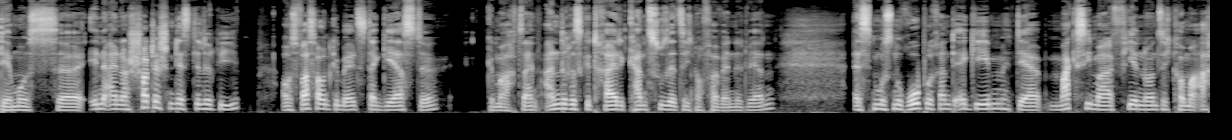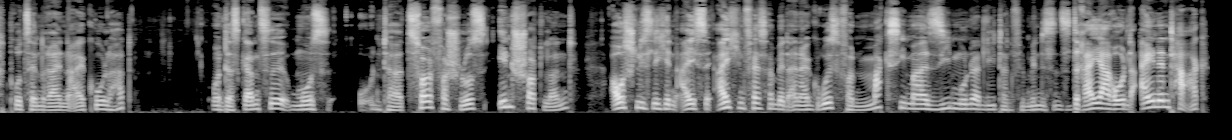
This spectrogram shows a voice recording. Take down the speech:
der muss äh, in einer schottischen Destillerie aus Wasser und gemälzter Gerste gemacht sein. Anderes Getreide kann zusätzlich noch verwendet werden. Es muss einen Rohbrand ergeben, der maximal 94,8% reinen Alkohol hat. Und das Ganze muss unter Zollverschluss in Schottland ausschließlich in Eich- Eichenfässern mit einer Größe von maximal 700 Litern für mindestens drei Jahre und einen Tag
